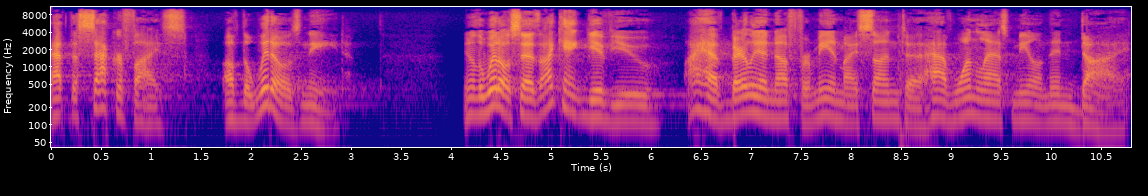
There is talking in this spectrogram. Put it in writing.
at the sacrifice of the widow's need. You know, the widow says, I can't give you, I have barely enough for me and my son to have one last meal and then die.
